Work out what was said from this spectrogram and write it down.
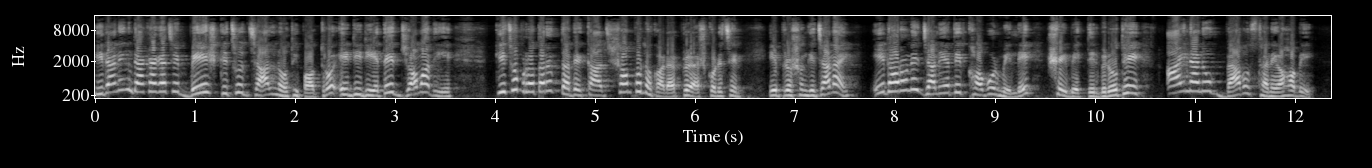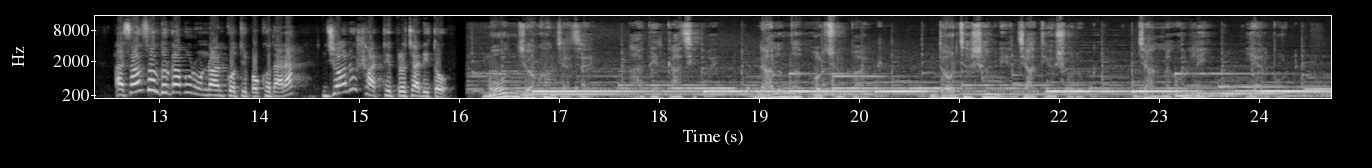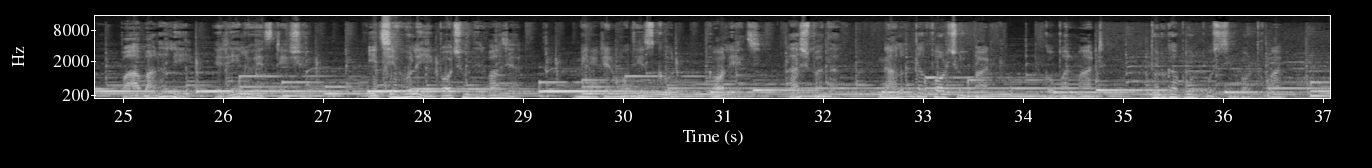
ইদানিং দেখা গেছে বেশ কিছু জাল নথিপত্র এডিডিএতে জমা দিয়ে কিছু প্রতারক তাদের কাজ সম্পন্ন করার প্রয়াস করেছেন। এ প্রসঙ্গে জানাই এ ধরনের জালিয়াতির খবর মিললে সেই ব্যক্তির বিরুদ্ধে আইনানুগ ব্যবস্থা নেওয়া হবে। আসানসোল দুর্গাপুর উন্নয়ন কর্তৃপক্ষ দ্বারা জনস্বার্থে প্রচারিত। মন যখন যাচায়, হাতের কাছে পায়। নালন্দা ফরচুন পার্ক, দরজার সামনে জাতীয় সড়ক, জানলা খুললেই এয়ারপোর্ট। পা বাড়ালে রেলওয়ে স্টেশন। ইচ্ছে হলেই পছন্দের বাজার মিনিটের মধ্যে স্কুল, কলেজ, হাসপাতাল, নালন্দা ফরচুন পার্ক, গোপাল মাঠ, দুর্গাপুর পশ্চিম বর্ধমান,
